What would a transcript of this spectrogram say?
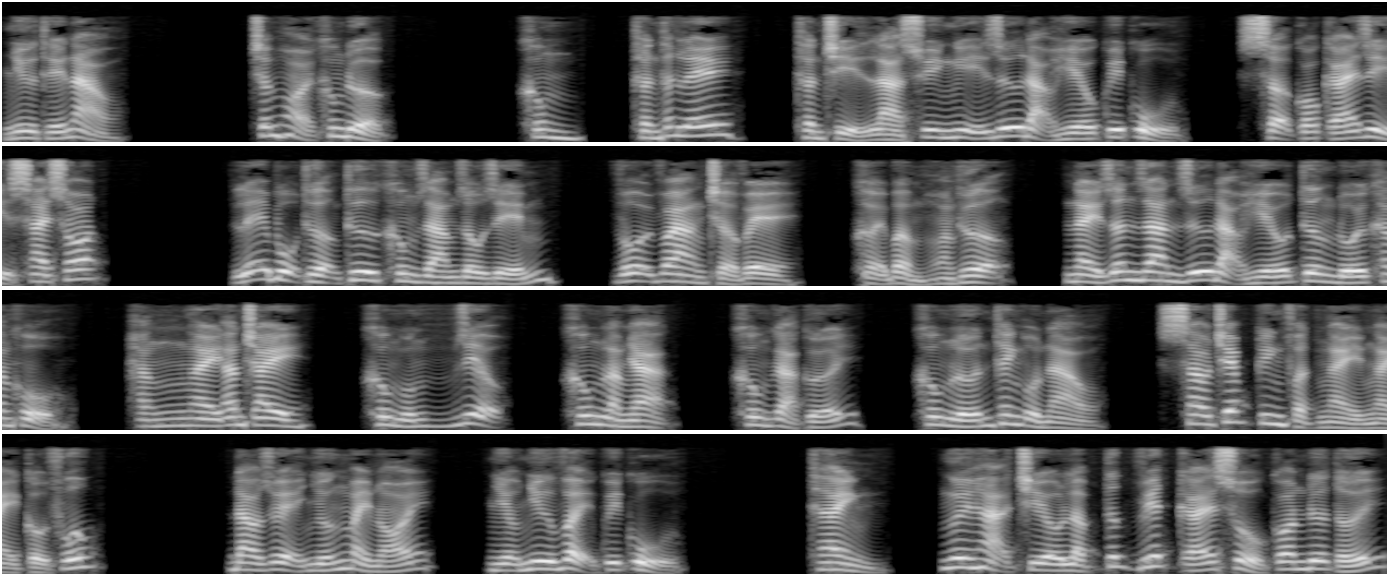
như thế nào? Chấm hỏi không được. Không, thần thất lễ, thần chỉ là suy nghĩ giữ đạo hiếu quý củ, sợ có cái gì sai sót. Lễ bộ thượng thư không dám dấu dếm, vội vàng trở về, khởi bẩm hoàng thượng, này dân gian giữ đạo hiếu tương đối khăng khổ, hàng ngày ăn chay, không uống rượu, không làm nhạc, không gả cưới, không lớn thanh ồn nào, sao chép kinh Phật ngày ngày cầu phúc. Đào Duệ nhướng mày nói, nhiều như vậy quý củ. Thành, ngươi hạ triều lập tức viết cái sổ con đưa tới,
